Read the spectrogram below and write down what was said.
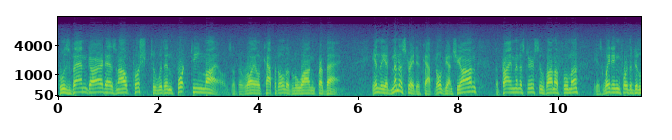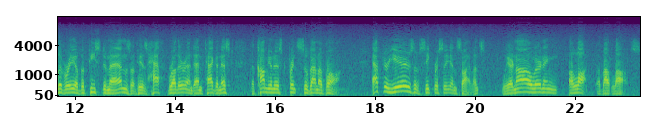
whose vanguard has now pushed to within 14 miles of the royal capital of Luang Prabang. In the administrative capital, Vientiane, the Prime Minister, Souvanna Phouma, is waiting for the delivery of the peace demands of his half-brother and antagonist, the communist Prince Souphanouvong. After years of secrecy and silence, we are now learning a lot about Laos.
